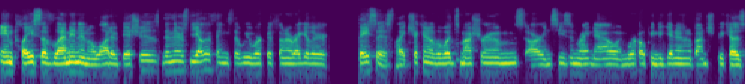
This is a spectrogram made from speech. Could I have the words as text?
in place of lemon in a lot of dishes. Then there's the other things that we work with on a regular basis, like chicken of the woods mushrooms are in season right now, and we're hoping to get in a bunch because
